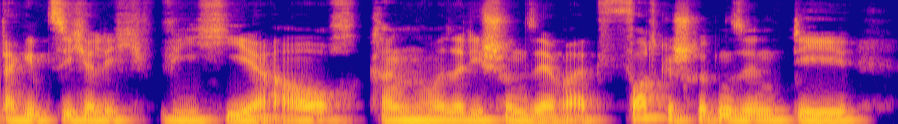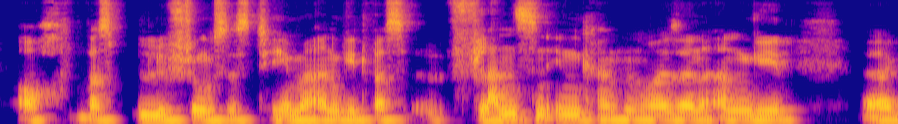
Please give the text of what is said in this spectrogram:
da gibt es sicherlich wie hier auch Krankenhäuser, die schon sehr weit fortgeschritten sind, die auch was Belüftungssysteme angeht, was Pflanzen in Krankenhäusern angeht, äh,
